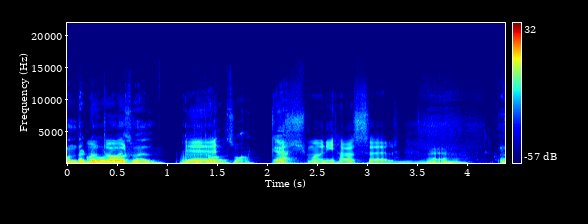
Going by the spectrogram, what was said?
on the on door, door. as well. On the door as well. Yeah. Cash money hustle. Uh,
